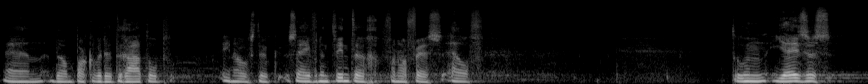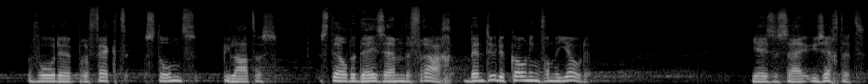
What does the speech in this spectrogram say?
En dan pakken we de draad op in hoofdstuk 27 vanaf vers 11. Toen Jezus voor de prefect stond, Pilatus, stelde deze hem de vraag: Bent u de koning van de Joden? Jezus zei: U zegt het.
